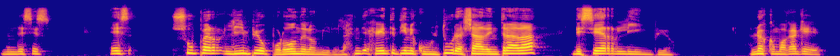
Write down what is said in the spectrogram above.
¿entendés? Es, es súper limpio por donde lo mires. La gente, la gente tiene cultura ya de entrada de ser limpio. No es como acá que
